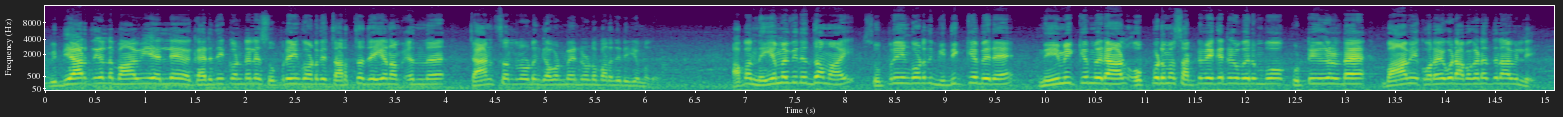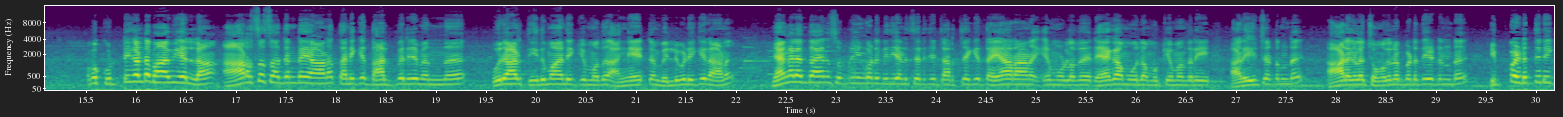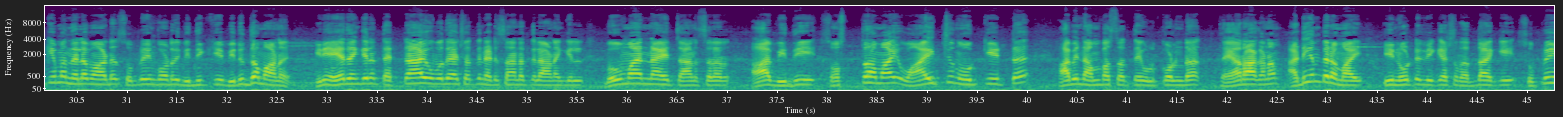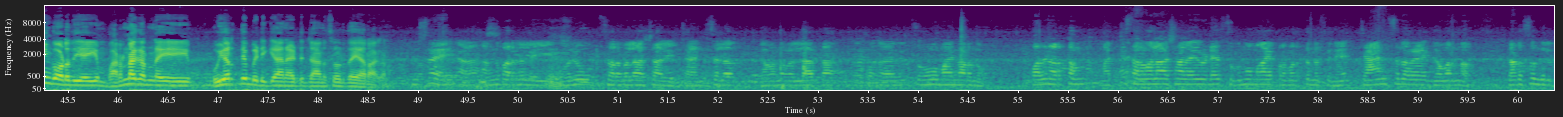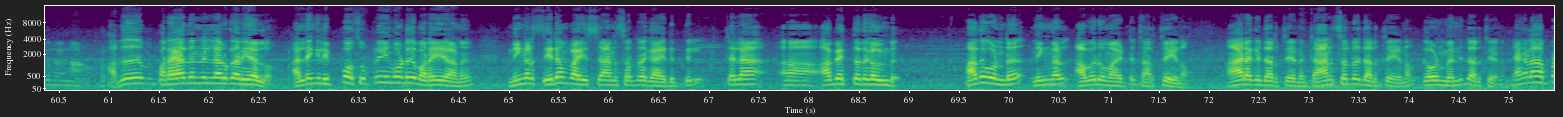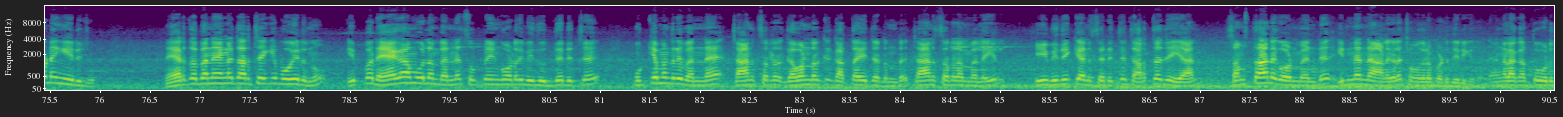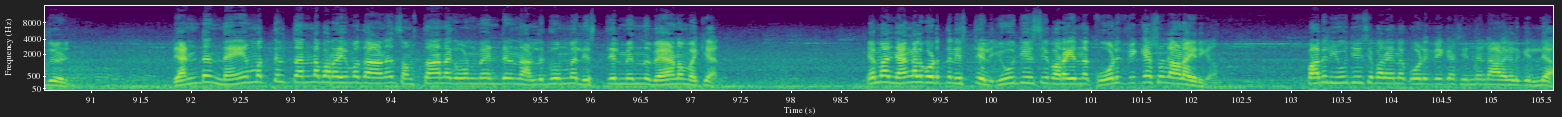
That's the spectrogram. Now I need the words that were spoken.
വിദ്യാർത്ഥികളുടെ ഭാവിയല്ലേ കരുതിക്കൊണ്ടല്ലേ സുപ്രീം കോടതി ചർച്ച ചെയ്യണം എന്ന് ചാൻസലറോടും ഗവൺമെന്റിനോടും പറഞ്ഞിരിക്കുന്നത്. അപ്പൊ നിയമവിരുദ്ധമായി സുപ്രീം കോടതി വിധിക്കെതിരെ നിയമിക്കുന്ന ഒരാൾ ഒപ്പിടുമ്പോൾ സർട്ടിഫിക്കറ്റുകൾ വരുമ്പോൾ കുട്ടികളുടെ ഭാവി കുറെ കൂടെ അപകടത്തിലാവില്ലേ? അപ്പോൾ കുട്ടികളുടെ ഭാവിയല്ല ആർ എസ് എസ് അജണ്ടയാണ് തനിക്ക് താല്പര്യമെന്ന് ഒരാൾ തീരുമാനിക്കുന്നത് അങ്ങേയറ്റം വെല്ലുവിളിക്കലാണ്. ഞങ്ങൾ എന്തായാലും സുപ്രീം കോടതി വിധി അനുസരിച്ച് ചർച്ചയ്ക്ക് തയ്യാറാണ് എന്നുള്ളത് രേഖാമൂലം മുഖ്യമന്ത്രി അറിയിച്ചിട്ടുണ്ട് ആളുകളെ ചുമതലപ്പെടുത്തിയിട്ടുണ്ട്. ഇപ്പൊ എടുത്തിരിക്കുന്ന നിലപാട് സുപ്രീം കോടതി വിധിക്ക് വിരുദ്ധമാണ്. ഇനി ഏതെങ്കിലും തെറ്റായ ഉപദേശത്തിന്റെ അടിസ്ഥാനത്തിലാണെങ്കിൽ ബഹുമാനായ ചാൻസലർ ആ വിധി സ്വസ്ഥമായി വായിച്ചു നോക്കിയിട്ട് അതിന്റെ അമ്പസത്തെ ഉൾക്കൊണ്ട് തയ്യാറാകണം. അടിയന്തരമായി ഈ നോട്ടിഫിക്കേഷൻ റദ്ദാക്കി സുപ്രീം കോടതിയെയും ഭരണഘടനയെയും ഉയർത്തിപ്പിടിക്കാനായിട്ട് ചാൻസലർ തയ്യാറാകണം. സർവകലാശാലയിൽ ചാൻസലർ ഗവർണറല്ലാത്ത സുഗമമായി നടന്നു. അപ്പൊ അതിനർത്ഥം മറ്റ് സർവകലാശാലയുടെ സുഗമമായ പ്രവർത്തനത്തിന് ചാൻസലറായ ഗവർണർ തടസ്സം നിൽക്കുന്നു എന്നാണ്. അത് പറയാതെ തന്നെ എല്ലാവർക്കും അറിയാമല്ലോ അല്ലെങ്കിൽ ഇപ്പോ സുപ്രീം കോടതി പറയുകയാണ് നിങ്ങൾ സ്ഥിരം വൈസ് ചാൻസലറുടെ കാര്യത്തിൽ ചില അവ്യക്തതകളുണ്ട്. അതുകൊണ്ട് നിങ്ങൾ അവരുമായിട്ട് ചർച്ച ചെയ്യണം. ആരൊക്കെ ചർച്ച ചെയ്യണം? ചാൻസലർ ചർച്ച ചെയ്യണം ഗവൺമെന്റ് ചർച്ച ചെയ്യണം. ഞങ്ങളത് അപ്പടെ അംഗീകരിച്ചു. നേരത്തെ തന്നെ ഞങ്ങൾ ചർച്ചയ്ക്ക് പോയിരുന്നു. ഇപ്പോൾ രേഖാമൂലം തന്നെ സുപ്രീം കോടതി വിധി ഉദ്ധരിച്ച് മുഖ്യമന്ത്രി തന്നെ ചാൻസലർ ഗവർണർക്ക് കത്തയച്ചിട്ടുണ്ട്. ചാൻസലർ എം എൽ എയിൽ ഈ വിധിക്കനുസരിച്ച് ചർച്ച ചെയ്യാൻ സംസ്ഥാന ഗവൺമെന്റ് ഇന്ന ആളുകളെ ചുമതലപ്പെടുത്തിയിരിക്കുന്നു. ഞങ്ങൾ ആ കത്ത് കൊടുത്തു കഴിഞ്ഞു. രണ്ട് നിയമത്തിൽ തന്നെ പറയുന്നതാണ് സംസ്ഥാന ഗവൺമെന്റ് നൽകുന്ന ലിസ്റ്റിൽ നിന്ന് വേണം വയ്ക്കാൻ. എന്നാൽ ഞങ്ങൾ കൊടുത്ത ലിസ്റ്റിൽ യു ജി സി പറയുന്ന ക്വാളിഫിക്കേഷൻ ഉള്ള ആളായിരിക്കണം. അപ്പം അതിൽ യു ജി സി പറയുന്ന ക്വാളിഫിക്കേഷൻ ഇന്ന ആളുകൾക്ക് ഇല്ല.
